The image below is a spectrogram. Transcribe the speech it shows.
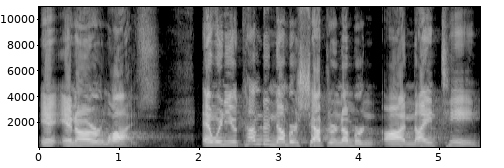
in, in our lives. And when you come to Numbers chapter number uh, 19,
